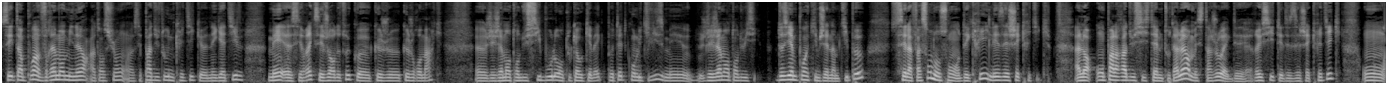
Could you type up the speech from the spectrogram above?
C'est un point vraiment mineur, attention, euh, c'est pas du tout une critique euh, négative, mais euh, c'est vrai que c'est le genre de truc que, je, que je remarque. J'ai jamais entendu ciboulot, en tout cas au Québec, peut-être qu'on l'utilise, mais je l'ai jamais entendu ici. Deuxième point qui me gêne un petit peu, c'est la façon dont sont décrits les échecs critiques. Alors, on parlera du système tout à l'heure, mais c'est un jeu avec des réussites et des échecs critiques, on,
